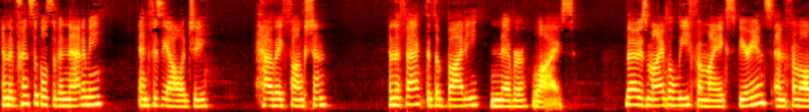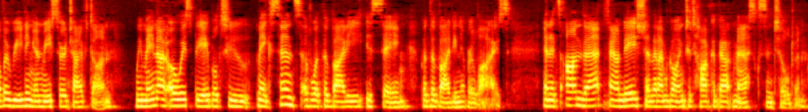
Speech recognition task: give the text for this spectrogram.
and the principles of anatomy and physiology, how they function, and the fact that the body never lies. That is my belief from my experience and from all the reading and research I've done. We may not always be able to make sense of what the body is saying, but the body never lies. And it's on that foundation that I'm going to talk about masks in children.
